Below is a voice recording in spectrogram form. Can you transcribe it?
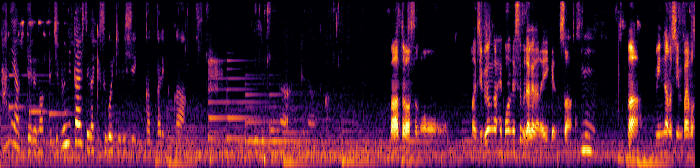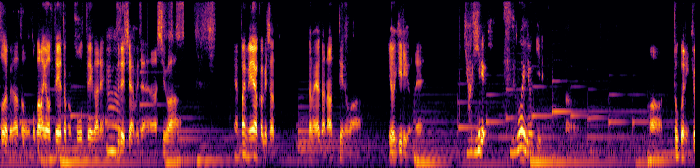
何やってるのって自分に対してだけすごい厳しかったりとかうん。自分がいるなとかまあ、あとはその、まあ自分が凹んで済むだけならいいけどさ、うんまあ、みんなの心配もそうだけど、あと他の予定とか工程がねうん、ずれちゃうみたいな話は、やっぱり迷惑かけちゃったら嫌だなっていうのは、よぎるよね。よぎる。すごいよぎる。うんまあ、特に今日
